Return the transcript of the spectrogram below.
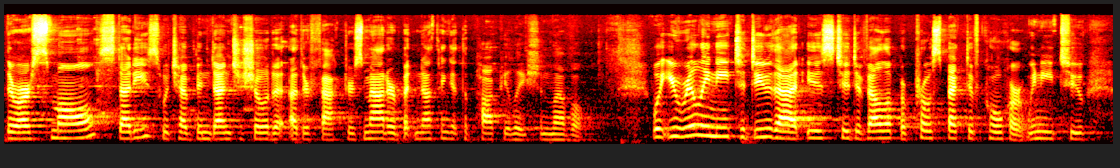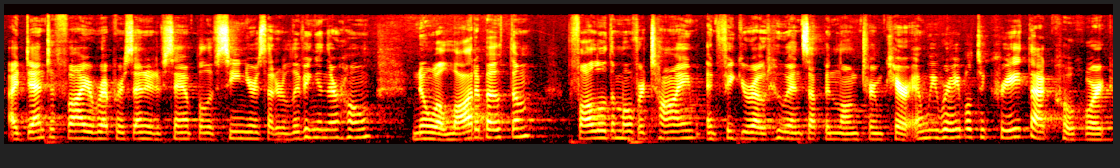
There are small studies which have been done to show that other factors matter, but nothing at the population level. What you really need to do that is to develop a prospective cohort. We need to identify a representative sample of seniors that are living in their home, know a lot about them, follow them over time, and figure out who ends up in long-term care. And we were able to create that cohort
